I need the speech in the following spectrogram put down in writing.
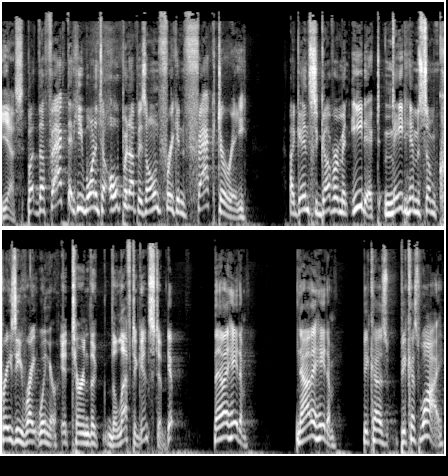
Yes. But the fact that he wanted to open up his own freaking factory against government edict made him some crazy right winger. It turned the, the left against him. Yep. Now they hate him. Now they hate him because because why?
